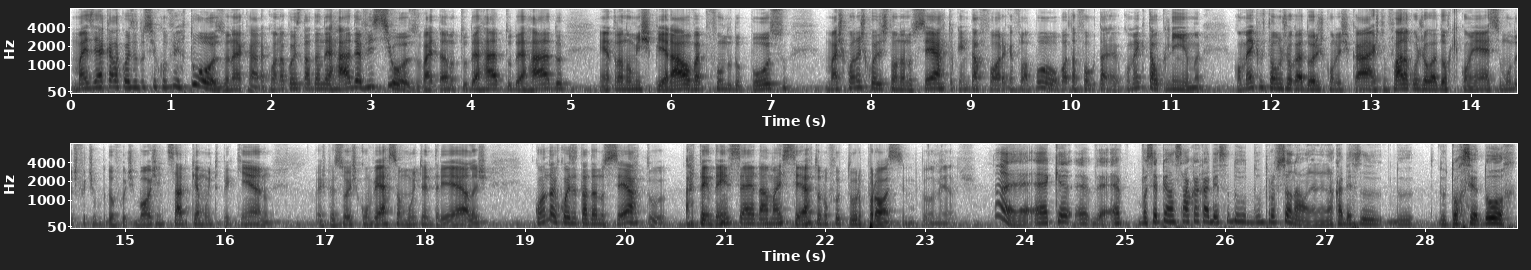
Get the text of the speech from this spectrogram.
Mas é aquela coisa do ciclo virtuoso, né, cara? Quando a coisa tá dando errado, é vicioso. Vai dando tudo errado, tudo errado, entra numa espiral, vai pro fundo do poço. Mas quando as coisas estão dando certo, quem tá fora quer falar, pô, o Botafogo tá. Como é que tá o clima? Como é que estão os jogadores com o Luiz Castro? Fala com o jogador que conhece. O mundo do futebol a gente sabe que é muito pequeno. As pessoas conversam muito entre elas. Quando a coisa tá dando certo, a tendência é dar mais certo no futuro próximo, pelo menos. É, é, que, é, é você pensar com a cabeça do, do profissional, né? Na cabeça do, do, do, torcedor,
